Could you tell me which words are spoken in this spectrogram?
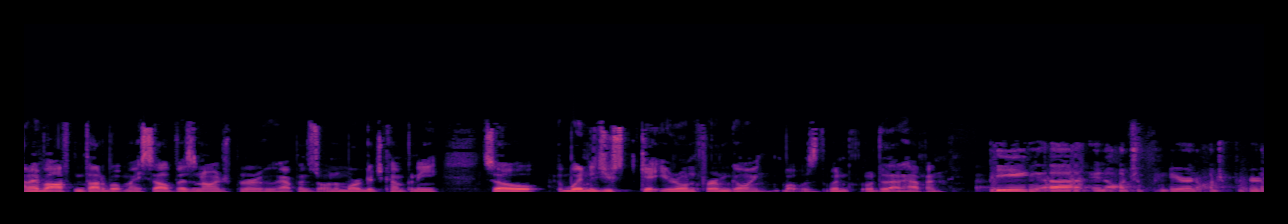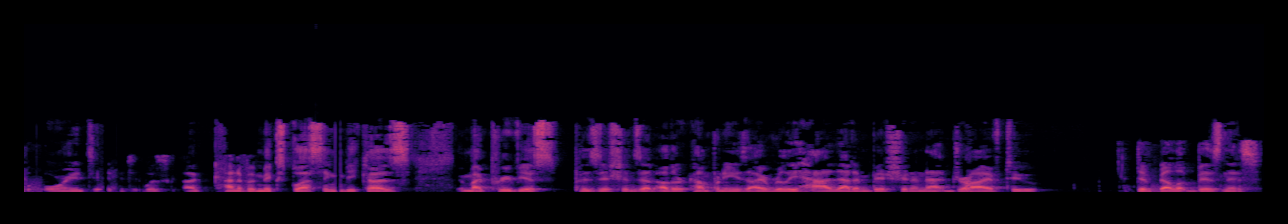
And I've often thought about myself as an entrepreneur who happens to own a mortgage company. So when did you get your own firm going? What was when what did that happen? Being uh, an entrepreneur and entrepreneur oriented was a kind of a mixed blessing because in my previous positions at other companies, I really had that ambition and that drive to develop business,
